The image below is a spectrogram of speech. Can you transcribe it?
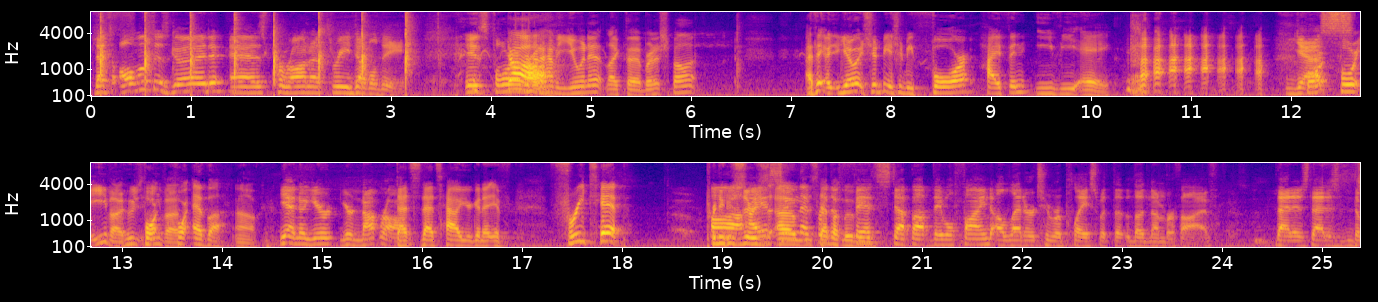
That's almost as good as Piranha 3 Double D. Is forever Oh. gonna have a U in it, like the British spell it? I think you know what it should be. It should be four hyphen EVA. Yes. For, for Eva. Who's For, Eva? Forever. Oh, okay. Yeah, no, you're you're not wrong. That's that's how you're gonna. If free tip, producers uh, I assume of that for the Up fifth step up, they will find a letter to replace with the, the number five. That is that is the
